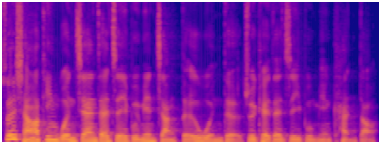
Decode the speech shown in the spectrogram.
所以想要听文佳音在这一部里面讲德文的，就是可以在这一部里面看到。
